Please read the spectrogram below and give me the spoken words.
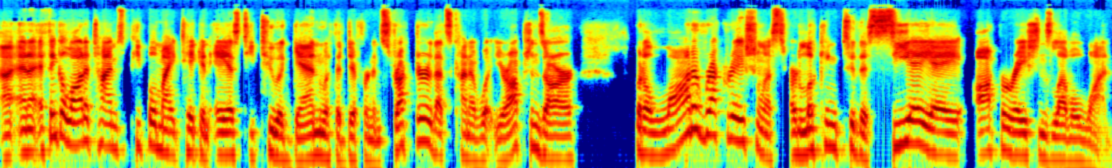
Uh, and I think a lot of times people might take an AST2 again with a different instructor. That's kind of what your options are. But a lot of recreationalists are looking to the CAA operations level one.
